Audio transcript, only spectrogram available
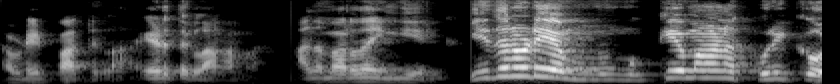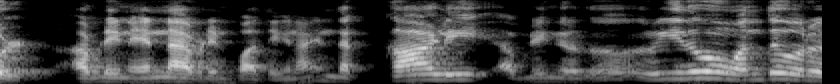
அப்படின்னு பார்த்துக்கலாம் எடுத்துக்கலாம் நம்ம. அந்த மாதிரி தான் இங்கே இருக்கு. இதனுடைய மு- முக்கியமான குறிக்கோள் அப்படின்னு என்ன அப்படின்னு பார்த்தீங்கன்னா இந்த காளி அப்படிங்கிறது இதுவும் வந்து ஒரு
